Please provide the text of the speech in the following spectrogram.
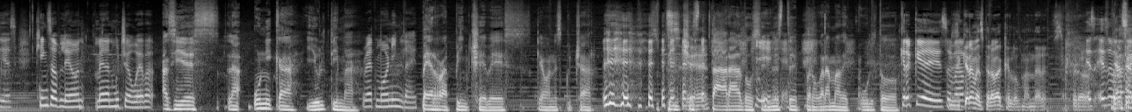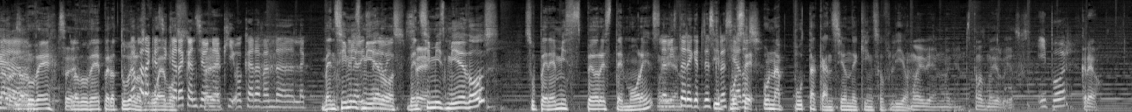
Así es. Kings of Leon me dan mucha hueva. Así es, la única y última Red Morning Light. perra pinche vez que van a escuchar. Sus pinches tarados en este programa de culto. Creo que eso Ni va, siquiera me esperaba que los mandaras. Pero es- eso Ya sé, lo dudé, Sí. lo dudé, pero tuve va los para casi huevos. cada canción Sí. aquí o cada banda. La, Vencí mis miedos, vencí Sí. mis miedos, superé mis peores temores Muy la bien. lista de y desgraciados. puse una puta canción de Kings of Leon. muy bien, muy bien. Estamos muy orgullosos. Y por. Creo.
